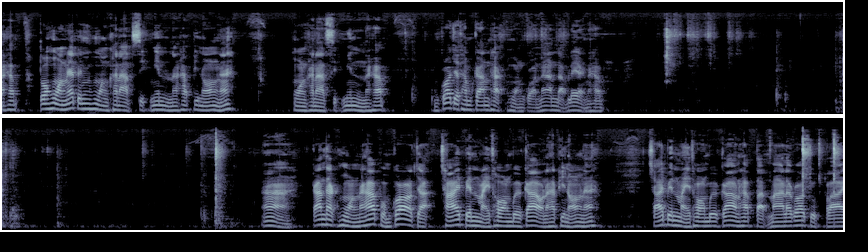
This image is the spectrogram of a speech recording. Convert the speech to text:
นะครับ ตัวห่วงเนี้ยเป็นห่วงขนาด 10มิลนะครับ พี่น้องนะ ห่วงขนาด 10 มิลนะครับ ผมก็จะทำการถักห่วงก่อนหน้าอันดับแรกนะครับอ่าการถักห่วงนะครับ ผมก็จะใช้เป็นไหมทองเบอร์เก้านะครับ พี่น้องนะ ใช้เป็นไหมทองเบอร์เก้านะครับ ตัดมาแล้วก็จุดปลาย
